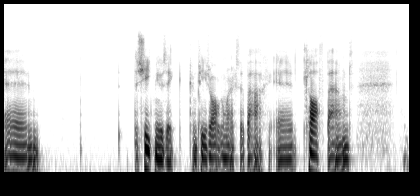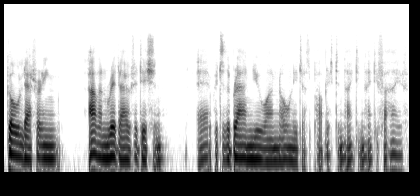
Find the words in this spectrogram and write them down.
um, the sheet music, complete organ works of Bach, uh, cloth bound, gold lettering, Alan Ridout edition, uh, which is a brand new one, only just published in 1995.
